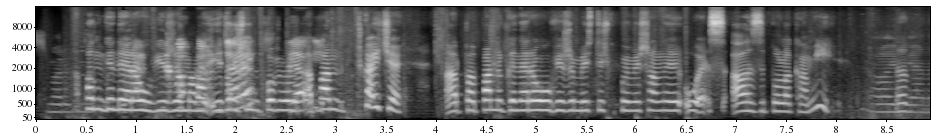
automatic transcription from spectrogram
Smarownik. Pan generał wie, że mamy, jesteśmy A pan, czekajcie. A pa, pan generał wie, że my jesteśmy pomieszany USA z Polakami? Oj, wiem.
